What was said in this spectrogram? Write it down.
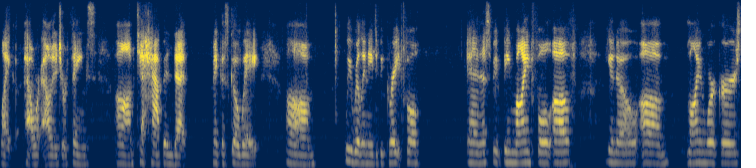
like power outage or things um, to happen that make us go wait. Um, we really need to be grateful and just be, be mindful of, you know, um, line workers,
